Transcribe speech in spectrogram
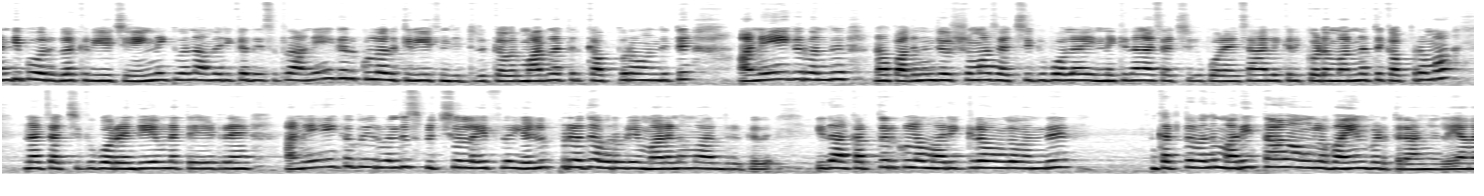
கண்டிப்பாக ஒரு இதில் கிரியேட் செய்யும். இன்றைக்கி வந்து அமெரிக்கா தேசத்தில் அநேகருக்குள்ளே அது கிரியேட் செஞ்சுட்டு இருக்கு அவர் மரணத்திற்கு அப்புறம் வந்துட்டு அநேகர் வந்து நான் பதினஞ்சு வருஷமாக சர்ச்சுக்கு போல இன்னைக்கு தான் நான் சர்ச்சுக்கு போகிறேன் சார்லி கிரிக்கோட மரணத்துக்கு அப்புறமா நான் சர்ச்சுக்கு போறேன் தேவனை தேடுறேன். அநேக பேர் வந்து ஸ்பிரிச்சுவல் லைஃப்பில் எழுப்புறது அவருடைய மரணமா இருந்திருக்குது. இதான் கர்த்தருக்குள்ள மறிக்கிறவங்க வந்து கர்த்தர் வந்து மறித்தாலும் அவங்கள பயன்படுத்துறாங்க இல்லையா?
